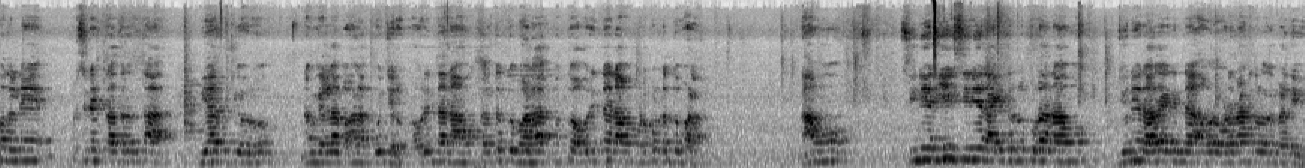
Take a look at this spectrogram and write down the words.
ಮೊದಲನೇ ಪ್ರೆಸಿಡೆಂಟ್ ಆದಂಥ ಬಿ ಆರ್ ಅವರು ನಮಗೆಲ್ಲ ಬಹಳ ಪೂಜ್ಯರು. ಅವರಿಂದ ನಾವು ಕಲಿತದ್ದು ಬಹಳ ಮತ್ತು ಅವರಿಂದ ನಾವು ಪಡ್ಕೊಂಡದ್ದು ಬಹಳ. ನಾವು ಸೀನಿಯರ್ ಈ ಸೀನಿಯರ್ ಆಗಿದ್ರು ಕೂಡ ನಾವು ಜೂನಿಯರ್ ಆದಾಗಿನಿಂದ ಅವರ ಒಡನಾಟದೊಳಗೆ ಬೆಳೆದೀವಿ.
